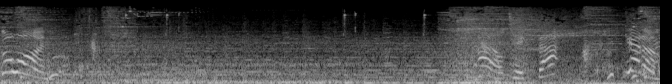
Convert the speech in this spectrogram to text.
Go on! I'll take that. Get him!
